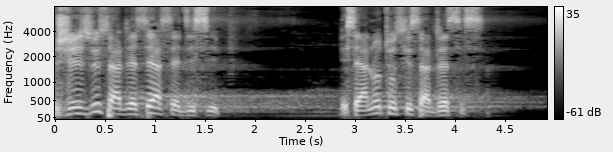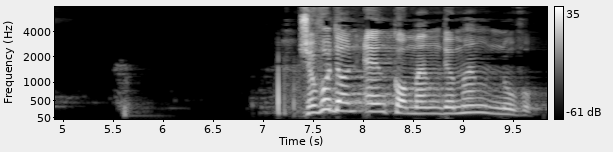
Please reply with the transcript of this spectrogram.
Jésus s'adressait à ses disciples. Et c'est à nous tous qui s'adresse ici. Je vous donne un commandement nouveau.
